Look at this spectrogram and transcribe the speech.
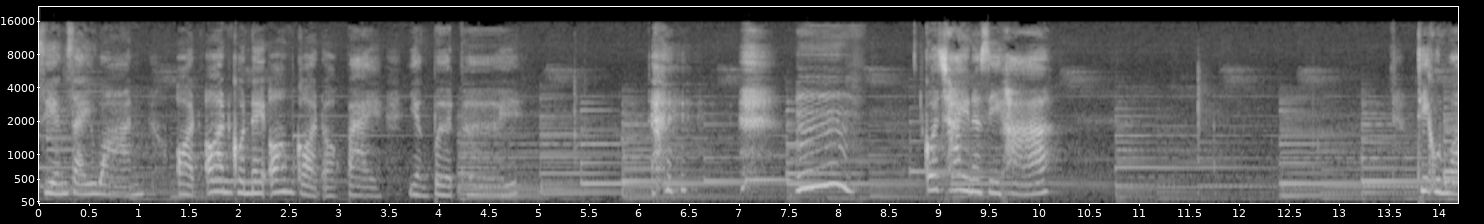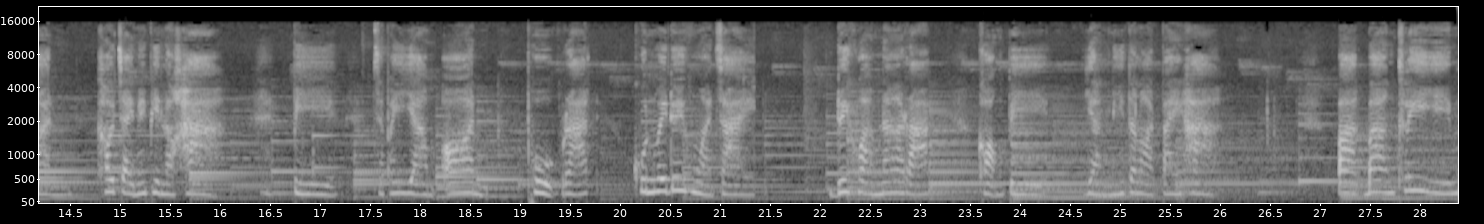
เสียงใสหวานออดอ้อนคนในอ้อมกอดออกไป อย่างเปิดเผย อืม ก็ใช่นะสิคะที่คุณวันเข้าใจไม่ผิดหรอกค่ะ ปีจะพยายามอ้อน ผูกรัด คุณไว้ด้วยหัวใจ ด้วยความน่ารักของปีอย่างนี้ตลอดไปค่ะ ปากบางคลี่ยิ้ม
